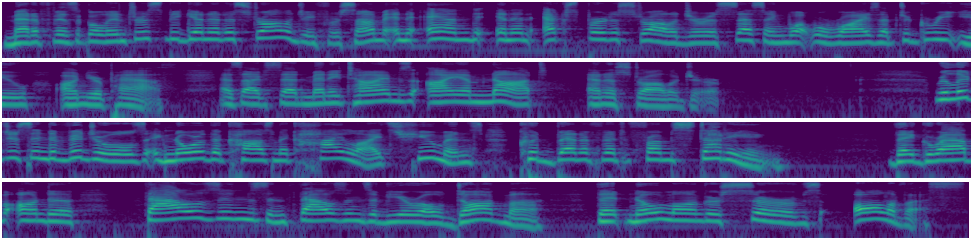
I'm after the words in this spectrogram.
Metaphysical interests begin at astrology for some and end in an expert astrologer assessing what will rise up to greet you on your path. As I've said many times, I am not an astrologer. Religious individuals ignore the cosmic highlights humans could benefit from studying. They grab onto thousands and thousands of year old dogma that no longer serves all of us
